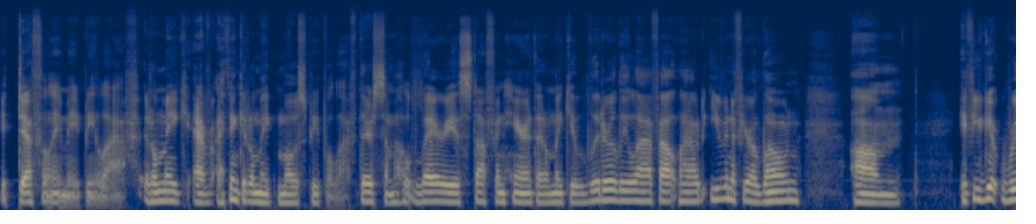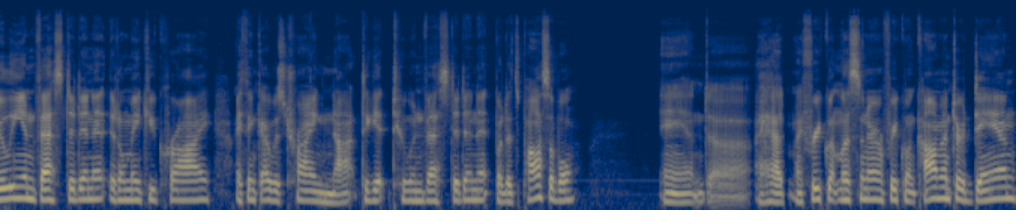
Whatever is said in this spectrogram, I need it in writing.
It definitely made me laugh. It'll make. Ev- I think it'll make most people laugh. There's some hilarious stuff in here that'll make you literally laugh out loud, even if you're alone. Um, if you get really invested in it, it'll make you cry. I think I was trying not to get too invested in it, but it's possible. And uh, I had my frequent listener and frequent commenter, Dan.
